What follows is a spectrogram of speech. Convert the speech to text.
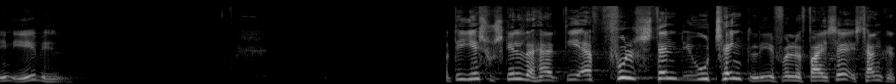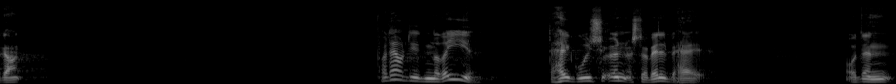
Ind i evigheden. Og det Jesus skildrer her, de er fuldstændig utænkelige ifølge farisæisk tankegang. For der var det den rige, der havde Guds yndeste velbehag. Og den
